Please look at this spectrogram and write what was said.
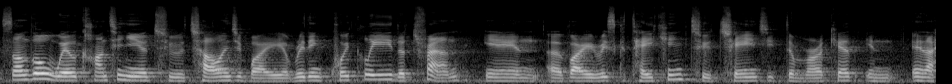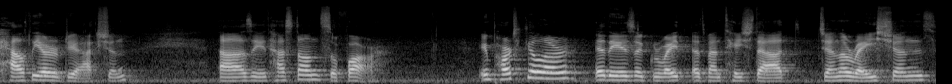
Sandoll will continue to challenge by reading quickly the trend in uh, by risk-taking to change the market in, in a healthier direction, as it has done so far. In particular, it is a great advantage that generations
